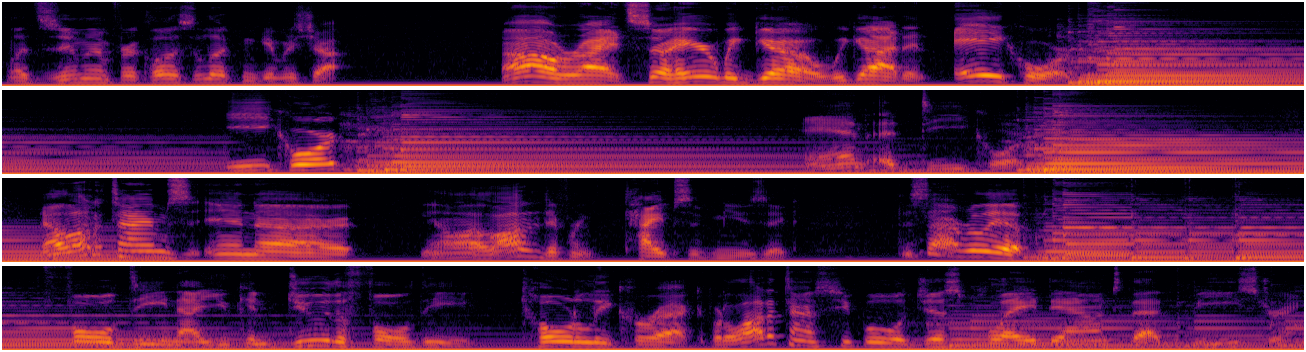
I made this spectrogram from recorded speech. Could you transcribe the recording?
Let's zoom in for a closer look and give it a shot. All right, so here we go. We got an A chord, E chord, and a D chord. Now, a lot of times in, uh, you know, a lot of different types of music, there's not really a full D. Now, you can do the full D, totally correct, but a lot of times people will just play down to that B string.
